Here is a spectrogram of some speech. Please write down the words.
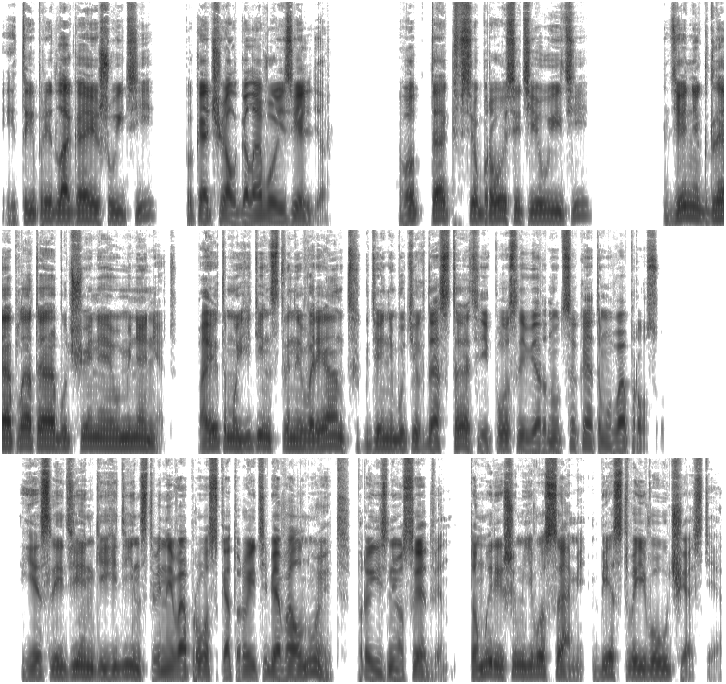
И ты предлагаешь уйти?» — покачал головой Зельдер. «Вот так все бросить и уйти? Денег для оплаты обучения у меня нет, поэтому единственный вариант — где-нибудь их достать и после вернуться к этому вопросу. «Если деньги — единственный вопрос, который тебя волнует», — произнес Эдвин, «то мы решим его сами, без твоего участия.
